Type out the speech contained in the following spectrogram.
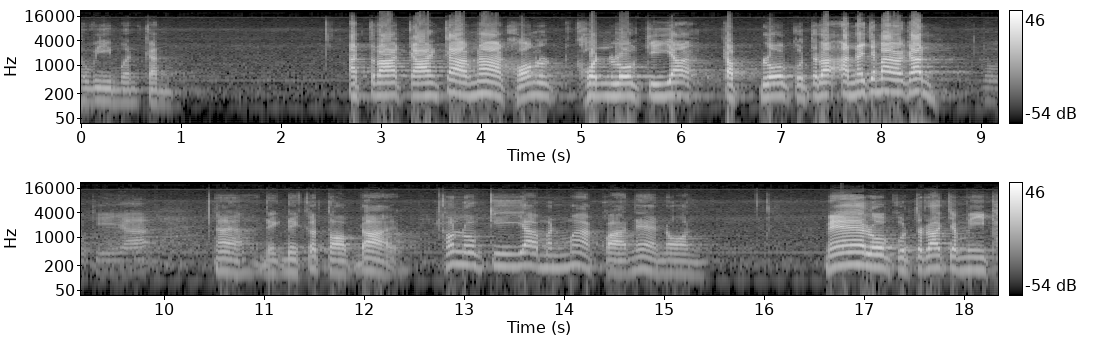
ทวีเหมือนกัน อัตราการก้าวหน้าของคนโลกียะกับโลกุตระ อันไหนจะมากกว่ากัน โลกียะอ่าเด็กๆก็ตอบได้เขาโลกียะมันมากกว่าแน่นอน แม้โลกุตระจะมีพ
